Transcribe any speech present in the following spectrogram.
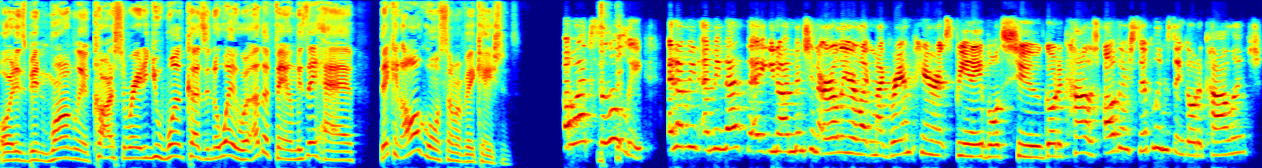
or that's been wrongly incarcerated. You one cousin away. Where other families they have they can all go on summer vacations. Oh, absolutely. and I mean, I mean that you know, I mentioned earlier, like my grandparents being able to go to college. All their siblings didn't go to college,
